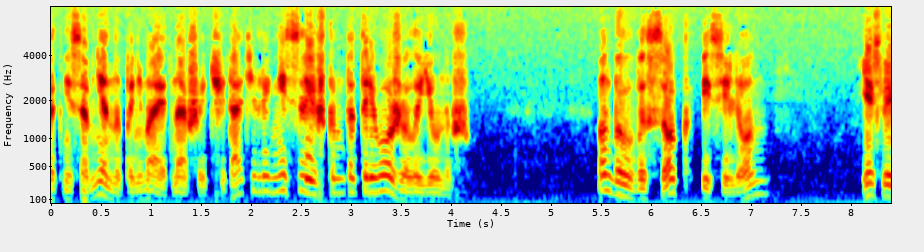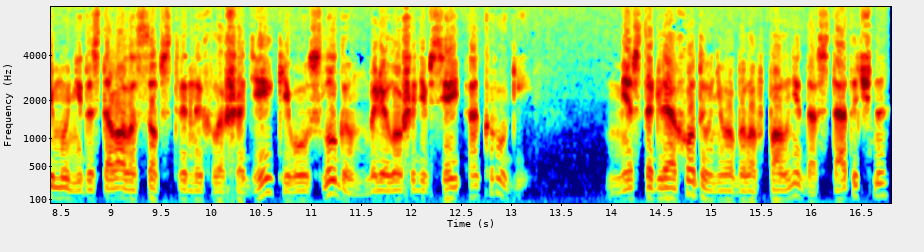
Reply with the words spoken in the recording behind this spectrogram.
как несомненно понимают наши читатели, не слишком-то тревожило юношу. Он был высок и силен. Если ему не доставало собственных лошадей, к его услугам были лошади всей округи. Места для охоты у него было вполне достаточно,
